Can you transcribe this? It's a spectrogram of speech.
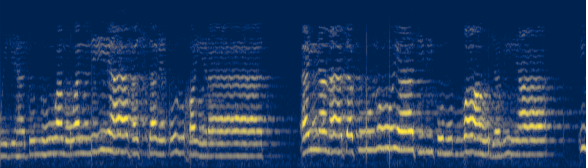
وجهة هو موليها فاستبقوا الخيرات أينما تكونوا يات بكم الله جميعا إن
